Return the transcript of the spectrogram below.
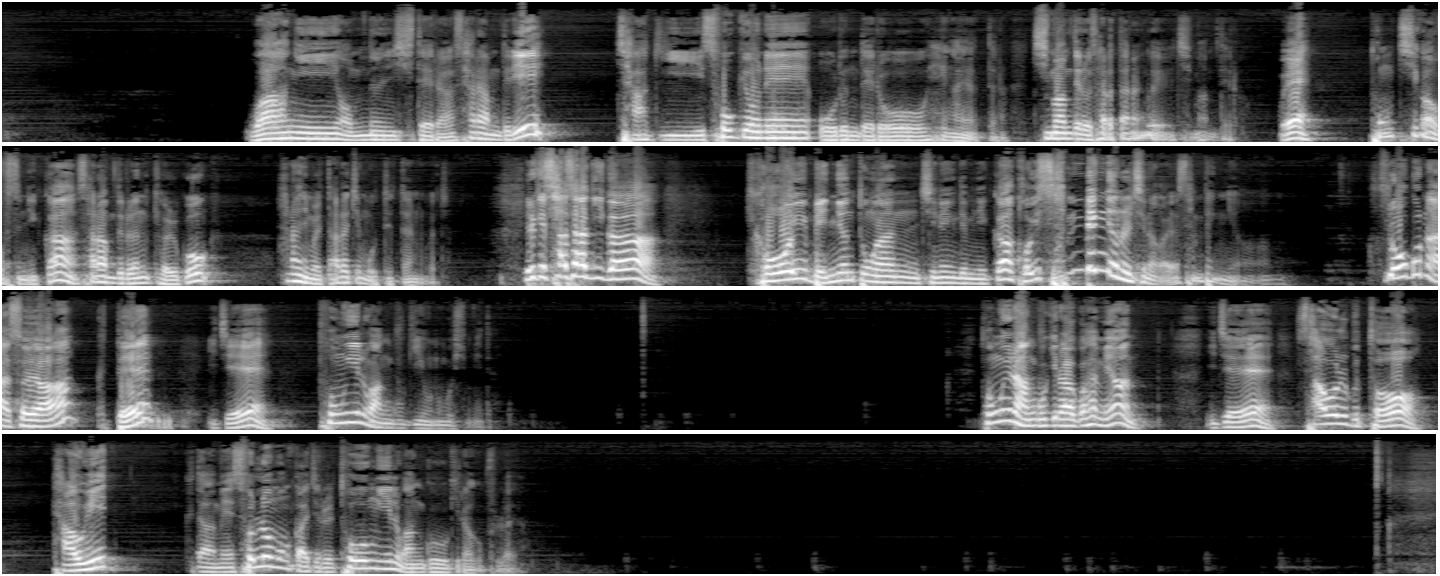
왕이 없는 시대라 사람들이 자기 소견에 옳은 대로 행하였더라. 지 맘대로 살았다는 거예요. 지 맘대로. 왜? 통치가 없으니까 사람들은 결국 하나님을 따르지 못했다는 거죠. 이렇게 사사기가 거의 몇 년 동안 진행됩니까? 거의 300년을 지나가요. 300년. 그러고 나서야 그때 이제 통일 왕국이 오는 것입니다. 통일 왕국이라고 하면 이제 사울부터 다윗, 그 다음에 솔로몬까지를 통일 왕국이라고 불러요.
